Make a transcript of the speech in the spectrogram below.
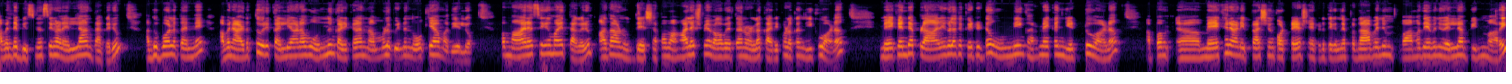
അവന്റെ ബിസിനസ്സുകളെല്ലാം തകരും. അതുപോലെ തന്നെ അവൻ അടുത്ത ഒരു കല്യാണവും ഒന്നും കഴിക്കാൻ നമ്മൾ പിന്നെ നോക്കിയാൽ മതിയല്ലോ. അപ്പൊ മാനസികമായി തകരും. അതാണ് ഉദ്ദേശം. അപ്പൊ മഹാലക്ഷ്മിയെ വകവരുത്താനുള്ള കാര്യങ്ങളൊക്കെ നീക്കുവാണ്. മേഘന്റെ പ്ലാനുകളൊക്കെ കേട്ടിട്ട് ഉണ്ണിയും കർണയൊക്കെ ഞെട്ടുവാണ്. അപ്പം മേഘനാണ് ഇപ്രാവശ്യം കൊട്ടേഷൻ ഏറ്റെടുത്തിരിക്കുന്നത് പ്രതാപനും വാമദേവനും എല്ലാം പിന്മാറി.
